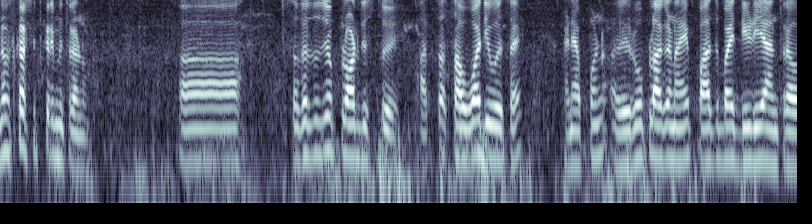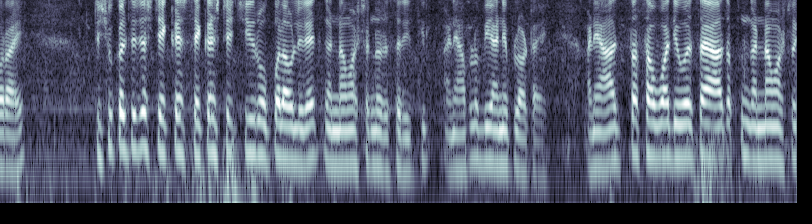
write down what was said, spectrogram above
नमस्कार शेतकरी मित्रांनो. सदरचा जो प्लॉट दिसतो आहे आजचा सहावा दिवस आहे आणि आपण रोप लागण आहे पाच बाय दीड या अंतरावर आहे. टिश्यू कल्चरच्या स्टेक सेकंड स्टेजची रोपं लावलेली आहेत गण्णा मास्टर नर्सरीतील आणि आपलं बियाणे प्लॉट आहे. आणि आजचा सहावा दिवस आहे आज आपण गण्णा मास्टर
